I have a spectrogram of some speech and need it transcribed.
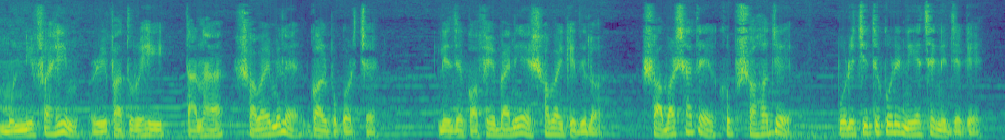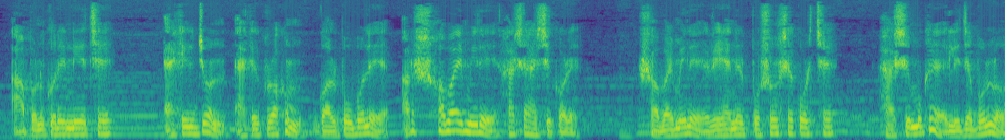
মুন্নি, ফাহিম, রিফাত, রুহি, তানহা সবাই মিলে গল্প করছে। লিজা কফি বানিয়ে সবাইকে দিল। সবার সাথে খুব সহজে পরিচিত করে নিয়েছে নিজেকে। আপন করে নিয়েছে এক একজন এক এক রকম গল্প বলে আর সবাই মিলে হাসাহাসি করে। সবাই মিলে রিহানের প্রশংসা করছে। হাসি মুখে লিজা বলল,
